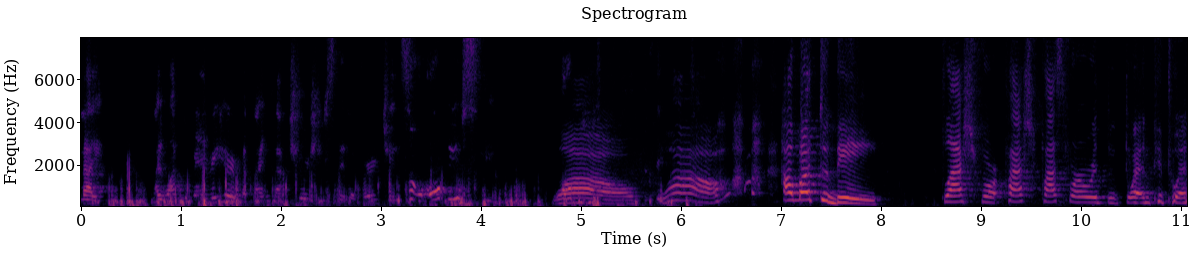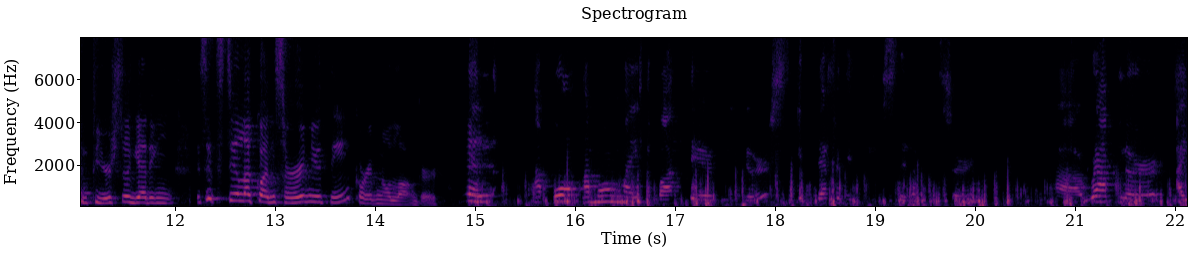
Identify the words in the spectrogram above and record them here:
Like, I want to marry her, but I'm not sure she's still a virgin. So obviously. Wow. Obviously, wow. How about today? Flash for flash fast forward to 2020. You're still getting is it still a concern, you think, or no longer? Well, among, among my Abante readers, it definitely is still a concern uh, Rappler, I,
